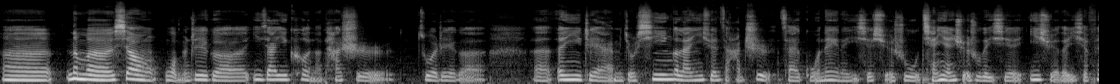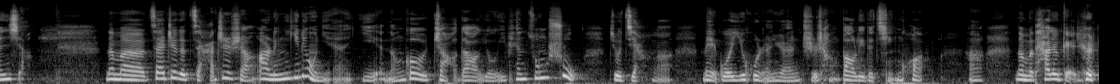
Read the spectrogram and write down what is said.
嗯，那么像我们这个一加一课呢，它是做这个呃 NEJM，就是新英格兰医学杂志在国内的一些学术前沿学术的一些医学的一些分享。那么在这个杂志上，二零一六年也能够找到有一篇综述，就讲了美国医护人员职场暴力的情况。啊，那么他就给这个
